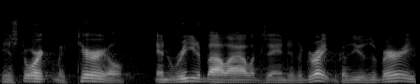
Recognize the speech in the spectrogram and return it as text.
historic material and read about Alexander the Great because he was a very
